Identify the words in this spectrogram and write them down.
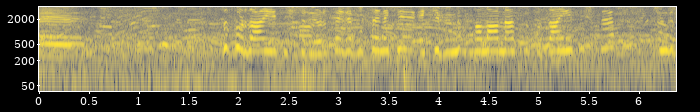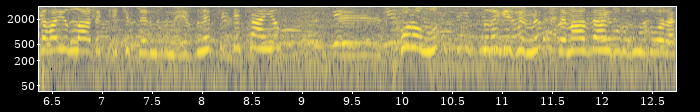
E, sıfırdan yetiştiriyoruz. Hele bu seneki ekibimiz tamamen sıfırdan yetişti. Çünkü daha yıllardaki ekiplerimizi mezun ettik geçen yıl. Koromuz, sıra gecemiz, semazen grubumuz olarak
